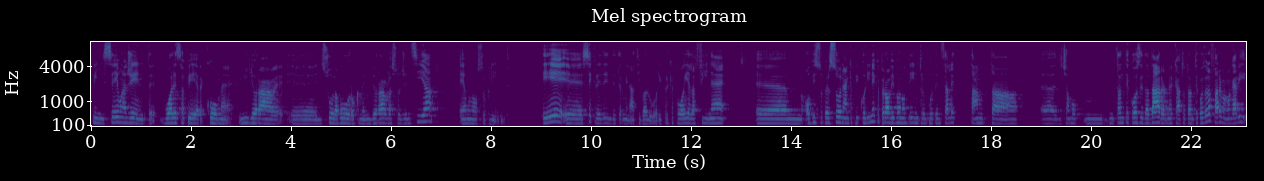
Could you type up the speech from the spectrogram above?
Quindi se un agente vuole sapere come migliorare eh, il suo lavoro, come migliorare la sua agenzia, è un nostro cliente. E eh, se crede in determinati valori, perché poi alla fine ehm, ho visto persone anche piccoline che però avevano dentro in potenziale tanta eh, diciamo, mh, tante cose da dare al mercato, tante cose da fare, ma magari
